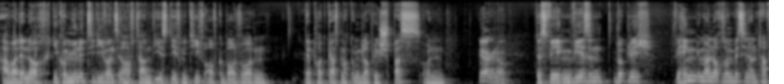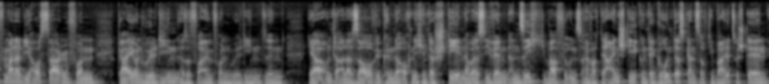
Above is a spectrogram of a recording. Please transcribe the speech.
Aber dennoch, die Community, die wir uns erhofft haben, die ist definitiv aufgebaut worden. Der Podcast macht unglaublich Spaß und. Ja, genau. Deswegen, wir sind wirklich wir hängen immer noch so ein bisschen an Tough Mudder. Die Aussagen von Guy und Will Dean, also vor allem von Will Dean, sind ja unter aller Sau. Wir können da auch nicht hinterstehen, aber das Event an sich war für uns einfach der Einstieg und der Grund, das Ganze auf die Beine zu stellen.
